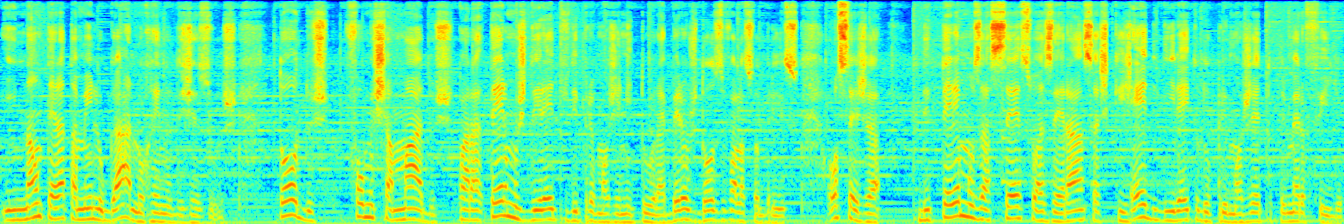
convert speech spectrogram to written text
e não terá também lugar no reino de Jesus. Todos fomos chamados para termos direitos de primogenitura. Hebreus 12 fala sobre isso. Ou seja, de termos acesso às heranças que é de direito do primogênito, primeiro filho.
